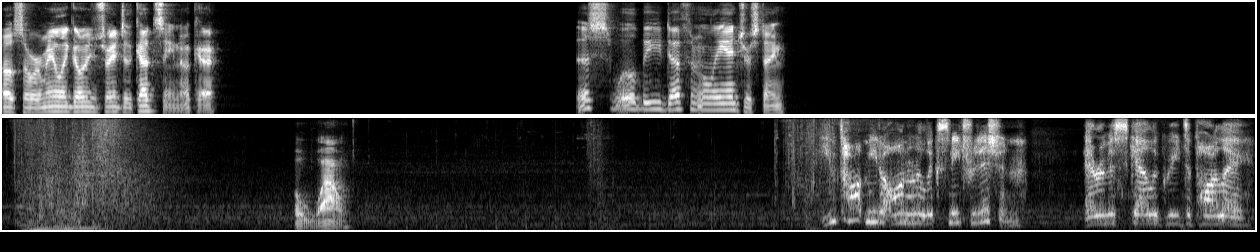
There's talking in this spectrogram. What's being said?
Oh. So we're mainly going straight to the cutscene. Okay. This will be definitely interesting. Oh, wow. You taught me to honor Eliksni tradition. Eramis Kell agreed to parley.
